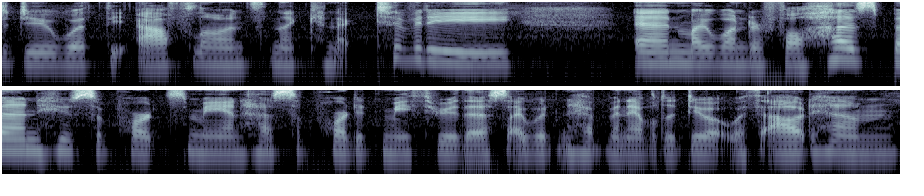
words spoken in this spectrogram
to do with the affluence and the connectivity and my wonderful husband who supports me and has supported me through this. I wouldn't have been able to do it without him.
